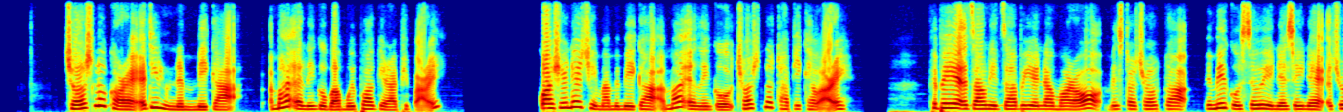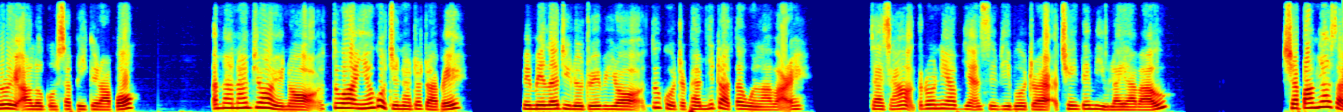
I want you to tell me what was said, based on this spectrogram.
။ George လို့ခေါ်တဲ့အဲ့ဒီလူနဲ့မေမေကအမအယ်လင်းကိုပါမွေးဖွားခဲ့တာဖြစ်ပါတယ်။ကွာရှင်တဲ့အချိန်မှာမေမေကအမအယ်လင်းကို George နဲ့ထားပစ်ခဲ့ပါတယ်။ဖေဖေရဲ့အကြောင်းတွေကြားပြီးတဲ့နောက်မှာတော့ Mr. George ကမေမေကိုစိုးရိမ်နေစိတ်နဲ့အကျွေးတွေအားလုံးကိုဆက်ပေးခဲ့တာပေါ့။အမှန်တမ်းပြောရရင်တော့သူဟာအရန်ကိုကျဉ်းတတ်တာပဲ။ မေမေလည်းဒီလိုတွေးပြီးတော့သူ့ကိုတစ်ဖက်မြစ်တာတက်ဝင်လာပါတယ်။ဒါကြောင့်သူတို့နှစ်ယောက်ပြန်အဆင်ပြေဖို့အတွက်အချိန်သိမ့်မယူလိုက်ရပါဘူး။ရပ်ပေါင်းများစွာ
